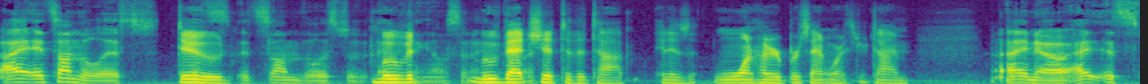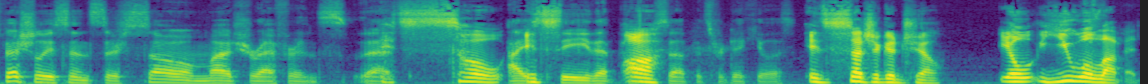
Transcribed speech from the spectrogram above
I, it's on the list, Dude. It's, it's on the list of Move it move that watch. shit to the top. It is 100% worth your time. I know, I, especially since there's so much reference that It's so I it's see that ah, pops up. It's ridiculous. it's such a good show. You'll you will love it.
